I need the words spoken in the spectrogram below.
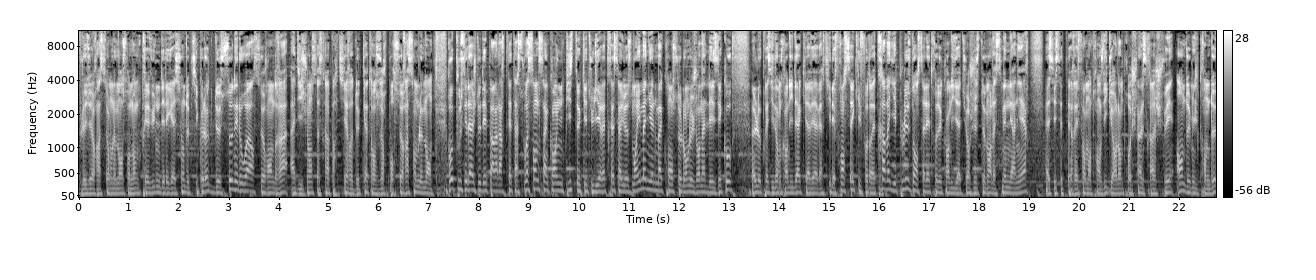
Plusieurs rassemblements sont donc prévus. Une délégation de psychologues de Saône-et-Loire se rendra à Dijon. Ça sera à partir de 14 heures pour ce rassemblement. Repousser l'âge de départ à la retraite à 65 ans, une piste qu'étudierait très sérieusement Emmanuel Macron selon le journal Les Échos. Le président candidat qui avait averti les Français qu'il faudrait travailler plus dans sa lettre de candidature justement la semaine dernière. Si cette réforme entre en vigueur l'an prochain, elle sera achevée en 2032.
